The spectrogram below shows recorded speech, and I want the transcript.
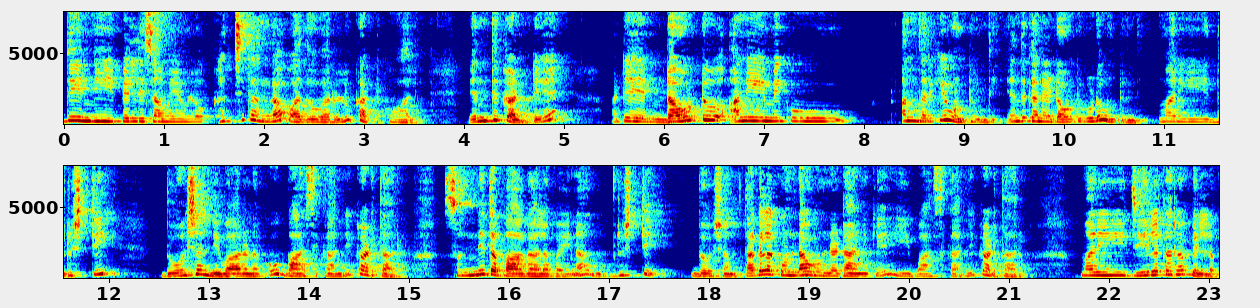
దీన్ని పెళ్ళి సమయంలో ఖచ్చితంగా వధూవరులు కట్టుకోవాలి. ఎందుకంటే అంటే డౌట్ అని మీకు అందరికీ ఉంటుంది. ఎందుకనే డౌట్ కూడా ఉంటుంది. మరి దృష్టి దోష నివారణకు బాసికాన్ని కడతారు. సున్నిత భాగాలపైన దృష్టి దోషం తగలకుండా ఉండటానికే ఈ బాసికాన్ని కడతారు. మరి జీలకర్ర బెల్లం.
